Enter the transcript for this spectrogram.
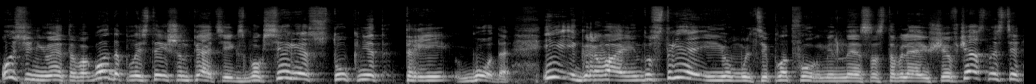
Осенью этого года PlayStation 5 и Xbox Series стукнет три года. И игровая индустрия, ее мультиплатформенная составляющая в частности,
